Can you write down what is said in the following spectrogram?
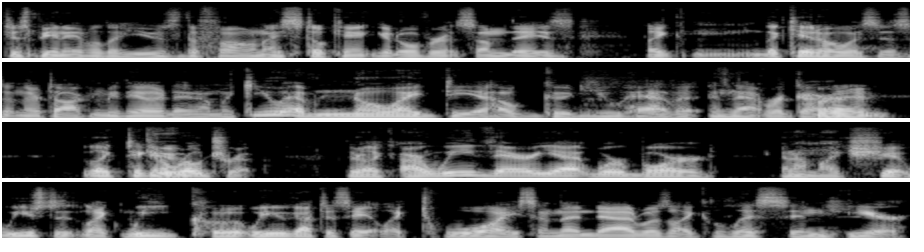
Just being able to use the phone. I still can't get over it some days. Like the kiddo was just sitting there talking to me the other day, and I'm like, you have no idea how good you have it in that regard. Right. Like taking Dude. a road trip. They're like, are we there yet? We're bored. And I'm like, shit, we used to, like, we could, we got to say it like twice. And then dad was like, listen here.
